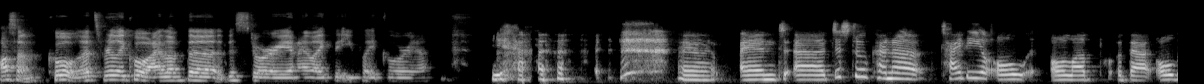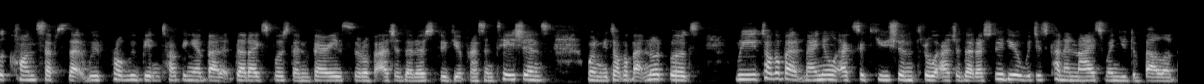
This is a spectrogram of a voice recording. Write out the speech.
Awesome, cool. That's really cool. I love the the story, and I like that you played Gloria. Yeah. uh, and uh, just to kind of tidy all all up about all the concepts that we've probably been talking about that I exposed in various sort of Azure Data Studio presentations. When we talk about notebooks, we talk about manual execution through Azure Data Studio, which is kind of nice when you develop.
